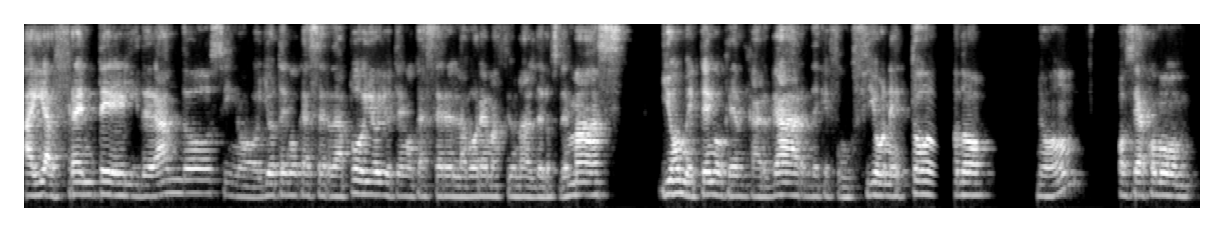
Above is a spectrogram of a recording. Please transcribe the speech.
ahí al frente liderando, sino yo tengo que hacer de apoyo, yo tengo que hacer el labor emocional de los demás, yo me tengo que encargar de que funcione todo, ¿no? O sea, como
